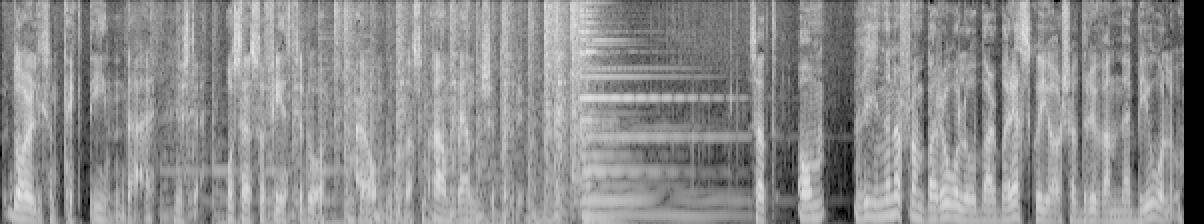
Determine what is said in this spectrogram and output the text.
då har du liksom täckt in där. Just det. Och sen så finns det då de här områdena som använder sig av druvan. Så att om vinerna från Barolo och Barbaresco görs av druvan Nebbiolo,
